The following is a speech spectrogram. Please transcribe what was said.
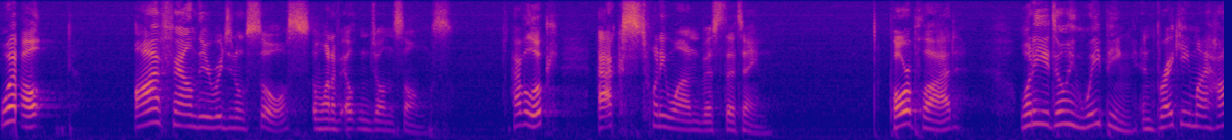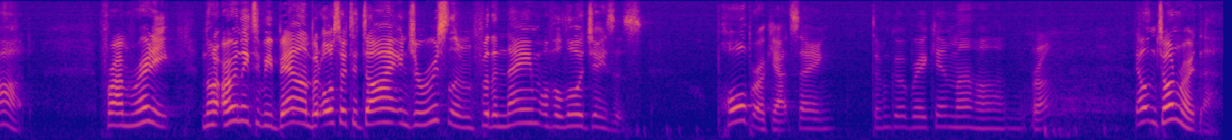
Well, I found the original source of one of Elton John's songs. Have a look. Acts 21, verse 13. Paul replied, What are you doing, weeping and breaking my heart? For I'm ready not only to be bound, but also to die in Jerusalem for the name of the Lord Jesus. Paul broke out saying, Don't go breaking my heart. Right? Elton John wrote that.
